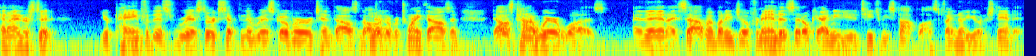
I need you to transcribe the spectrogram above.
and I understood you're paying for this risk. They're accepting the risk over ten thousand yeah. dollars, over twenty thousand. That was kind of where it was. And then I sat with my buddy Joe Fernandez. And said, "Okay, I need you to teach me stop loss if I know you understand it."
